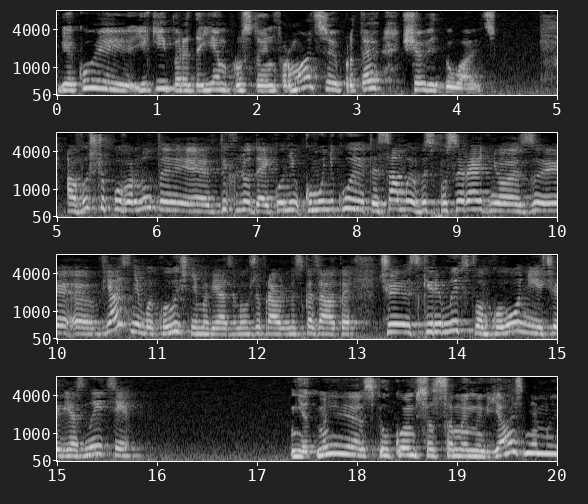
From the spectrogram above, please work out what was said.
якої, якій передаємо просто інформацію про те, що відбувається. А ви, щоб повернути е, тих людей, комунікуєте саме безпосередньо з е, в'язнями, колишніми в'язнями, вже правильно сказати, чи з керівництвом колонії чи в'язниці? Ні, ми спілкуємося з самими в'язнями.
